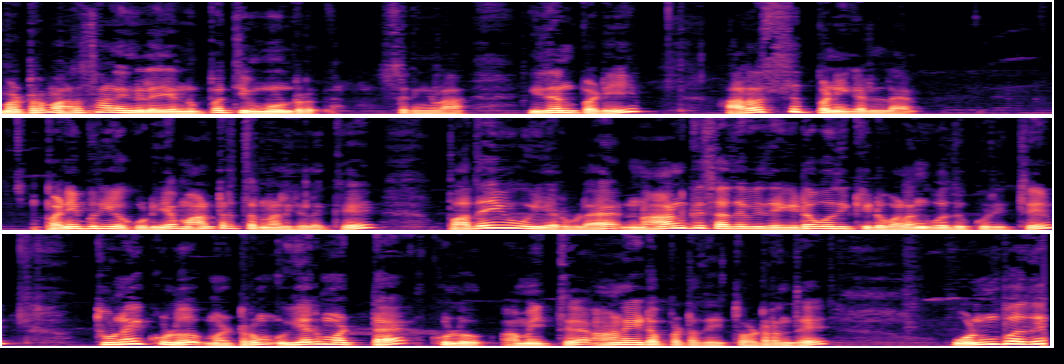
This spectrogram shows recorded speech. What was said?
மற்றும் அரசாணை நிலை எண் முப்பத்தி மூன்று சரிங்களா? இதன்படி அரசு பணிகளில் பணிபுரியக்கூடிய மாற்றுத்திறனாளிகளுக்கு பதவி உயர்வில் நான்கு சதவீத இடஒதுக்கீடு வழங்குவது குறித்து துணைக்குழு மற்றும் உயர்மட்ட குழு அமைத்து ஆணையிடப்பட்டதைத் தொடர்ந்து ஒன்பது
